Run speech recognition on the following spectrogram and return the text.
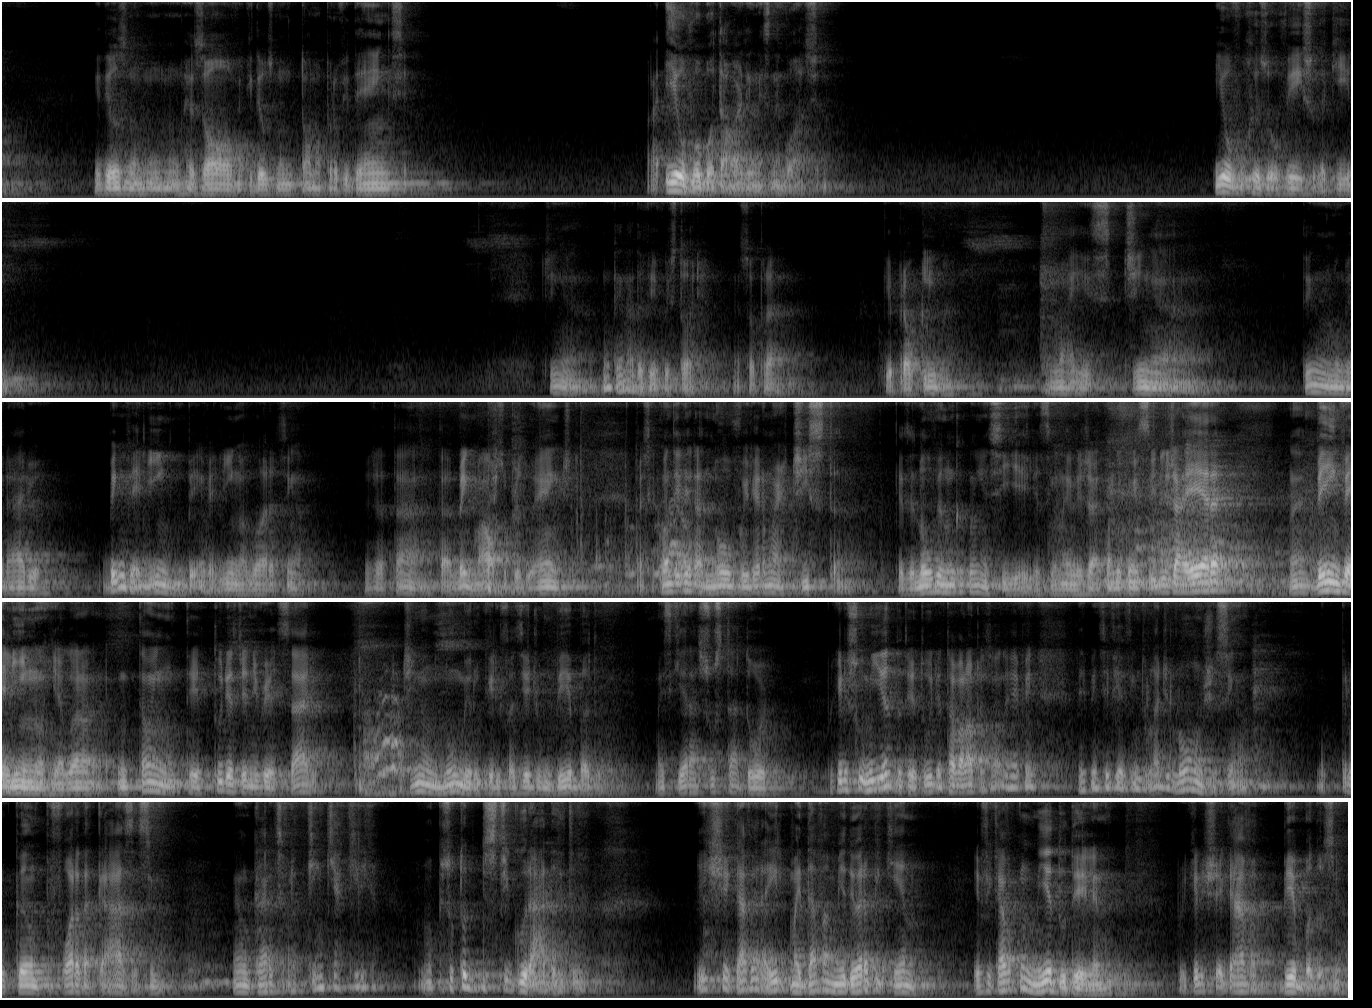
que Deus não, não resolve, que Deus não toma providência. Eu vou botar ordem nesse negócio. Eu vou resolver isso daqui. Tinha, não tem nada a ver com a história, é só para quebrar o clima, mas tinha tem um numerário bem velhinho, bem velhinho agora, assim, ó. já está tá bem mal, super doente, mas que quando ele era novo, ele era um artista, quer dizer, novo eu nunca conheci ele, assim, né? ele já, quando eu conheci ele já era né, bem velhinho, e agora, então em tertúlias de aniversário, tinha um número que ele fazia de um bêbado, mas que era assustador, porque ele sumia da tertúlia, estava lá, o pessoal, de repente, de repente você via vindo lá de longe, assim, ó, pelo campo, fora da casa, assim, é um cara que você fala, quem que é aquele? Uma pessoa toda desfigurada. E, tudo. e chegava, era ele, mas dava medo. Eu era pequeno. Eu ficava com medo dele, né? Porque ele chegava bêbado, assim,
